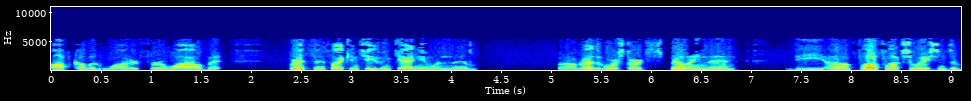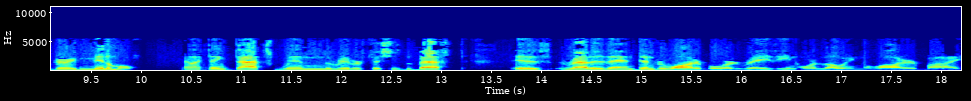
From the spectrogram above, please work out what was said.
off-colored water for a while. But for instance, like in Cheesman Canyon, when the uh, reservoir starts spilling, then the uh, flow fluctuations are very minimal, and I think that's when the river fishes the best. Is rather than Denver Water Board raising or lowering the water by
